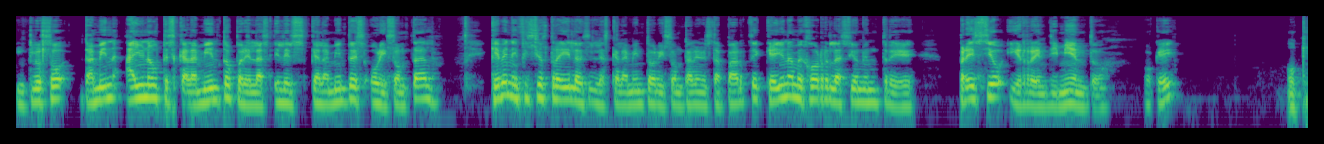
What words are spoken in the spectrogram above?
Incluso también hay un autoescalamiento, pero el, escalamiento es horizontal. ¿Qué beneficios trae el, escalamiento horizontal en esta parte? Que hay una mejor relación entre precio y rendimiento, ¿ok? Ok,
